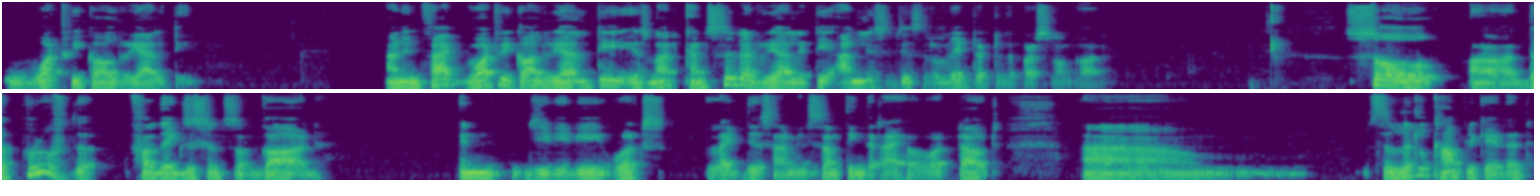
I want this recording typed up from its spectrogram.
what we call reality. And in fact, what we call reality is not considered reality unless it is related to the personal God. So, uh, the proof the, for the existence of God in GVV works like this. I mean, something that I have worked out. Um, it's a little complicated,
